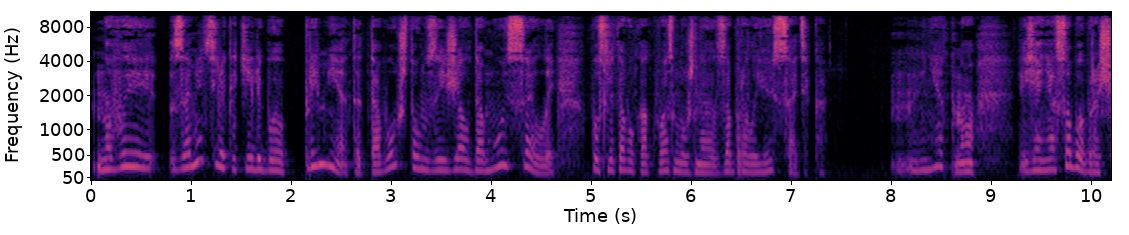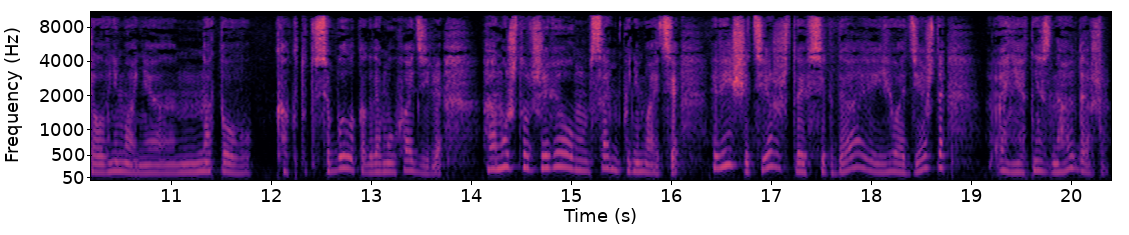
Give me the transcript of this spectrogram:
Но вы заметили какие-либо приметы того, что он заезжал домой с Эллой после того, как, возможно, забрал ее из садика? Нет, но я не особо обращала внимания на то, как тут все было, когда мы уходили. А мы же тут живем, сами понимаете, вещи те же, что и всегда, ее одежда. Нет, не знаю даже.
